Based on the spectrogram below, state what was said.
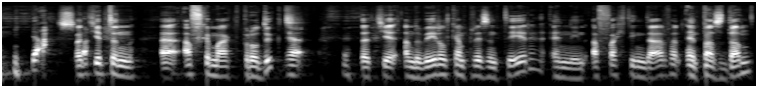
ja, zwaar. Want je hebt een eh, afgemaakt product Ja. dat je aan de wereld kan presenteren. En in afwachting daarvan... En pas dan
